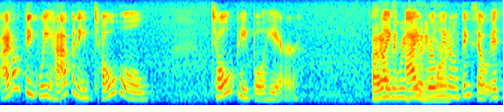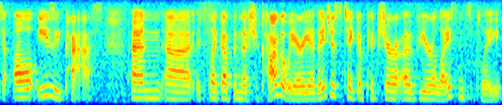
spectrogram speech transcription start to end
I don't think we have any toll toll people here. I don't like, think we do I anymore. really don't think so. It's all E-ZPass And uh, it's like up in the Chicago area. They just take a picture of your license plate.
